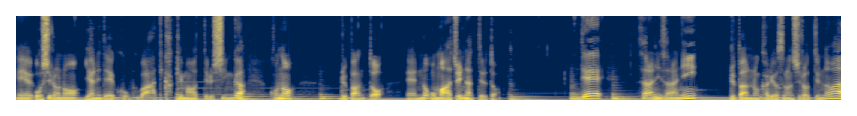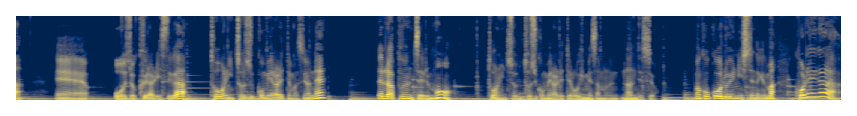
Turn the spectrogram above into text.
えー、お城の屋根でこうわーって駆け回ってるシーンが、このルパンと、えー、のオマージュになってると。で、さらにさらに、ルパンのカリオスの城っていうのは、えー、王女クラリスが塔に閉じ込められてますよね。で、ラプンツェルも塔に閉じ込められてるお姫様なんですよ。まあ、ここを類にしてんだけど、まあ、これが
